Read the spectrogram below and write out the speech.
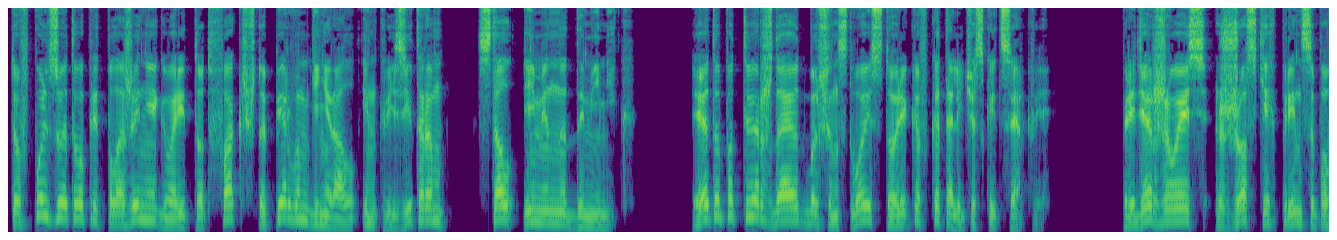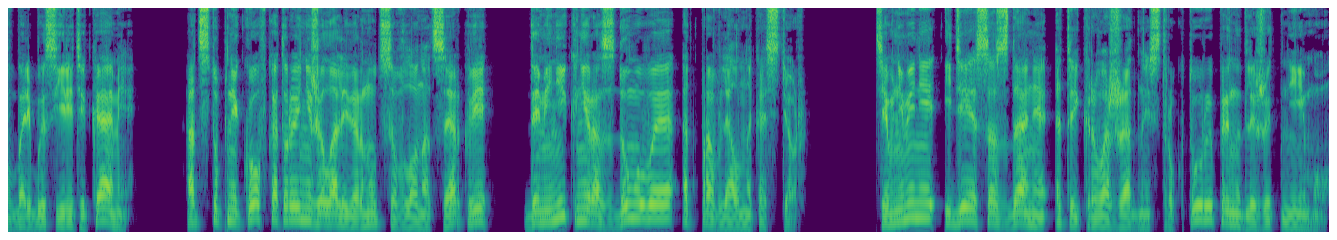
то в пользу этого предположения говорит тот факт, что первым генерал-инквизитором стал именно Доминик. Это подтверждают большинство историков католической церкви. Придерживаясь жестких принципов борьбы с еретиками, Отступников, которые не желали вернуться в лоно церкви, Доминик, не раздумывая, отправлял на костер. Тем не менее, идея создания этой кровожадной структуры принадлежит не ему.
